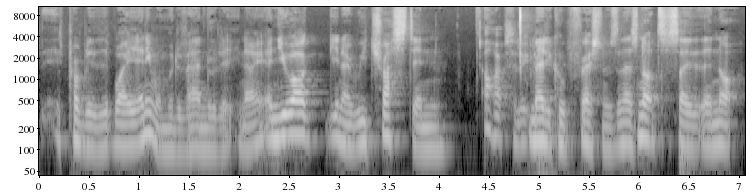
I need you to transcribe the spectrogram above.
It's probably the way anyone would have handled it, you know. And you are, you know, we trust in oh, absolutely. medical professionals, and that's not to say that they're not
